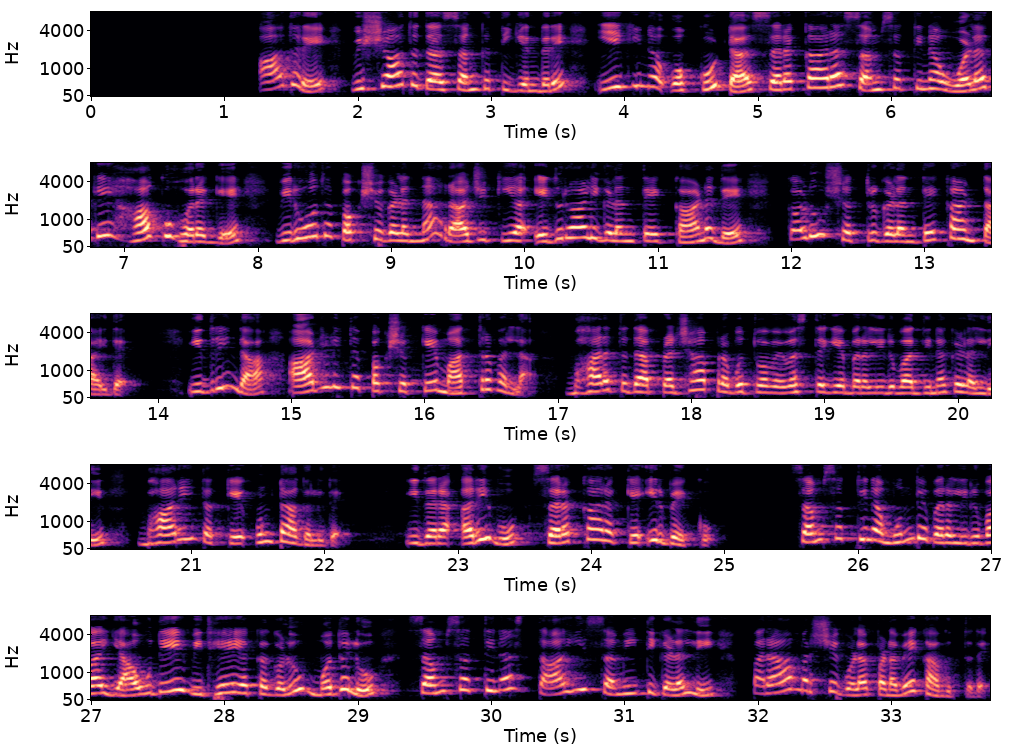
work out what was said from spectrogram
ಆದರೆ ವಿಷಾದದ ಸಂಗತಿ ಎಂದರೆ ಈಗಿನ ಒಕ್ಕೂಟ ಸರಕಾರ ಸಂಸತ್ತಿನ ಒಳಗೆ ಹಾಗೂ ಹೊರಗೆ ವಿರೋಧ ಪಕ್ಷಗಳನ್ನು ರಾಜಕೀಯ ಎದುರಾಳಿಗಳಂತೆ ಕಾಣದೆ ಕಡು ಶತ್ರುಗಳಂತೆ ಕಾಣ್ತಾ ಇದೆ. ಇದರಿಂದ ಆಡಳಿತ ಪಕ್ಷಕ್ಕೆ ಮಾತ್ರವಲ್ಲ, ಭಾರತದ ಪ್ರಜಾಪ್ರಭುತ್ವ ವ್ಯವಸ್ಥೆಗೆ ಬರಲಿರುವ ದಿನಗಳಲ್ಲಿ ಭಾರೀ ತಕ್ಕೆ ಉಂಟಾಗಲಿದೆ. ಇದರ ಅರಿವು ಸರಕಾರಕ್ಕೆ ಇರಬೇಕು. ಸಂಸತ್ತಿನ ಮುಂದೆ ಬರಲಿರುವ ಯಾವುದೇ ವಿಧೇಯಕಗಳು ಮೊದಲು ಸಂಸತ್ತಿನ ಸ್ಥಾಯಿ ಸಮಿತಿಗಳಲ್ಲಿ ಪರಾಮರ್ಶೆಗೊಳಪಡಬೇಕಾಗುತ್ತದೆ.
